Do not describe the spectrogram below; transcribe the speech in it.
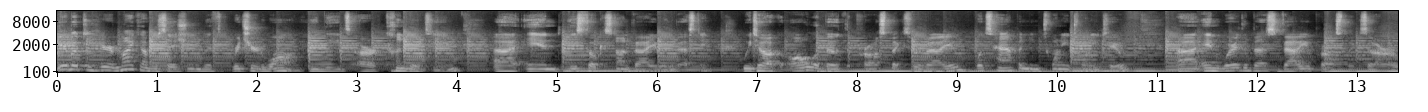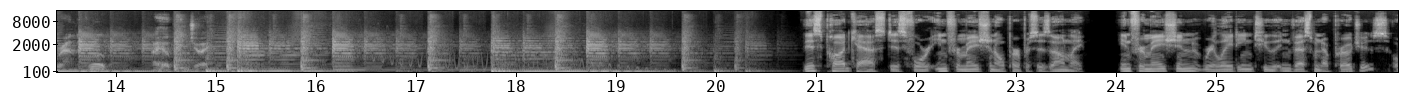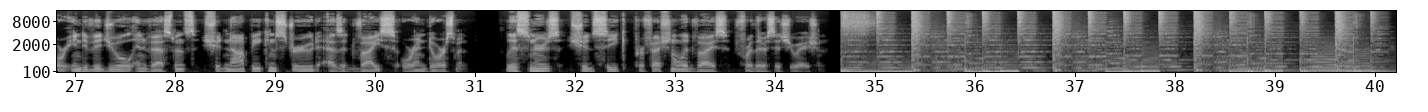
You're about to hear my conversation with Richard Wong, who leads our Cundill team uh, and is focused on value investing. We talk all about the prospects for value, what's happened in 2022, uh, and where the best value prospects are around the globe. I hope you enjoy. This podcast is for informational purposes only. Information relating to investment approaches or individual investments should not be construed as advice or endorsement. Listeners should seek professional advice for their situation.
